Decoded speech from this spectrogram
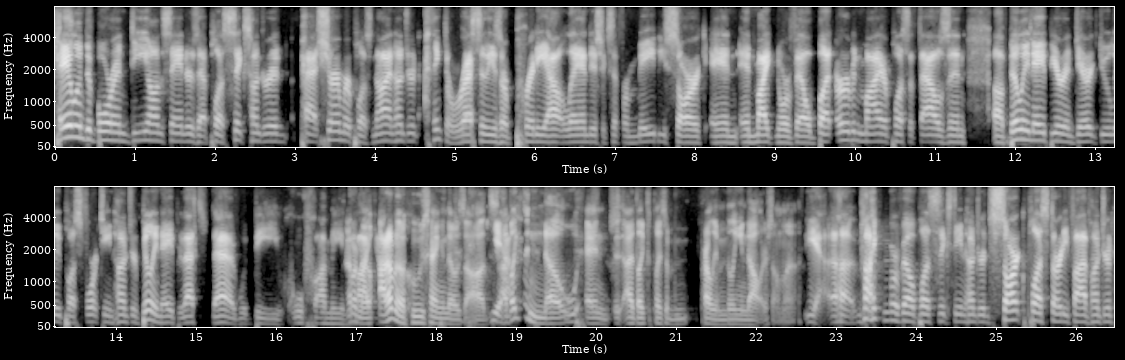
Kalen DeBoer and Deion Sanders at plus 600, Pat Shurmur plus 900. I think the rest of these are pretty outlandish, except for maybe Sark and, and Mike Norvell. But Urban Meyer plus 1,000, uh, Billy Napier and Derek Dooley plus 1,400. Billy Napier, that's that would be, oof, I mean, I don't know. God. I don't know who's hanging those odds. Yeah. I'd like to know, and I'd like to place a, probably a million dollars on that. Yeah. Uh, Mike Norvell plus 1,600, Sark plus 3,500.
